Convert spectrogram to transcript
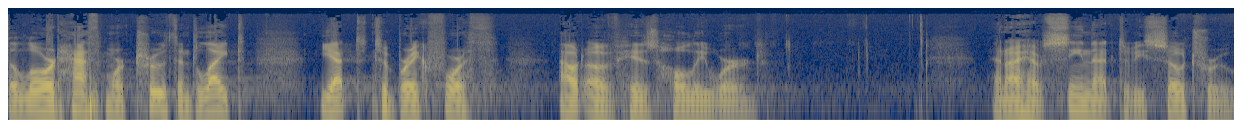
the Lord hath more truth and light yet to break forth out of his holy word. And I have seen that to be so true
